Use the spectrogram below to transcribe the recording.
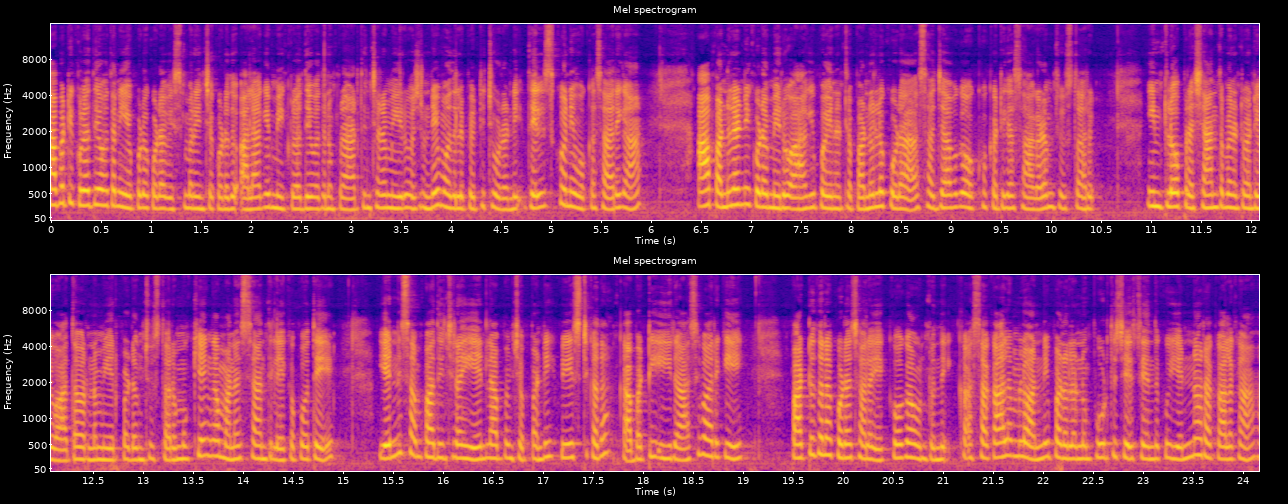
కాబట్టి కులదేవతను ఎప్పుడు కూడా విస్మరించకూడదు. అలాగే మీ కులదేవతను ప్రార్థించడం ఈ రోజు నుండి మొదలుపెట్టి చూడండి. తెలుసుకొని ఒకసారిగా ఆ పనులన్నీ కూడా మీరు ఆగిపోయినట్ల పనులు కూడా సజావుగా ఒక్కొక్కటిగా సాగడం చూస్తారు. ఇంట్లో ప్రశాంతమైనటువంటి వాతావరణం ఏర్పడడం చూస్తారు. ముఖ్యంగా మనశ్శాంతి లేకపోతే ఎన్ని సంపాదించినా ఏం లాభం చెప్పండి. వేస్ట్ కదా. కాబట్టి ఈ రాశి వారికి పట్టుదల కూడా చాలా ఎక్కువగా ఉంటుంది. సకాలంలో అన్ని పనులను పూర్తి చేసేందుకు ఎన్నో రకాలుగా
